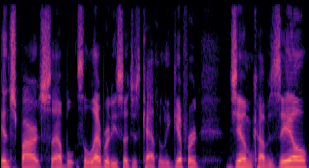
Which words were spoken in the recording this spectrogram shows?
inspired celebrities such as Kathie Lee Gifford, Jim Caviezel,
